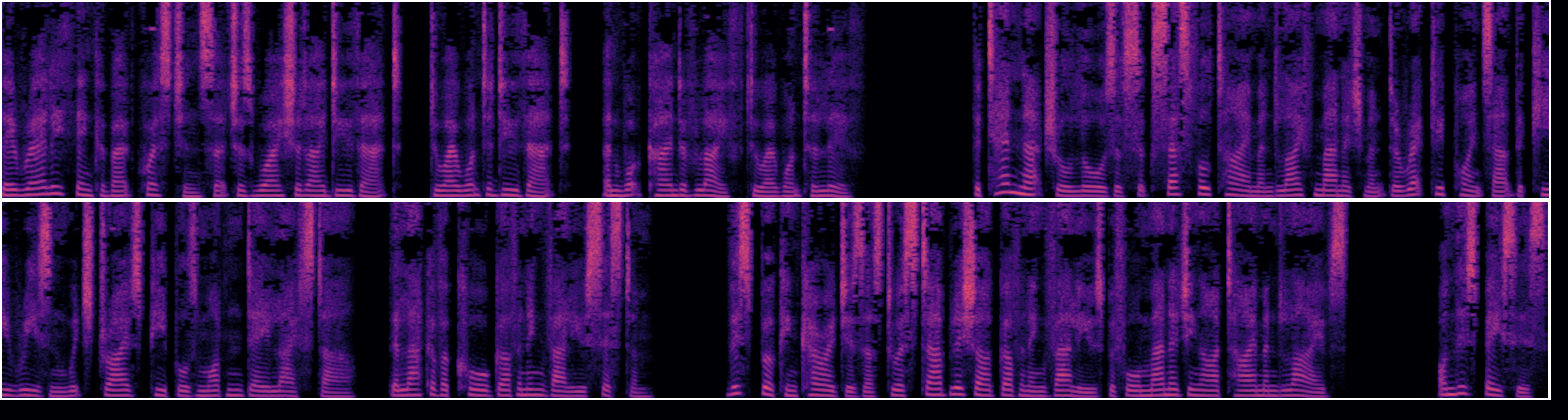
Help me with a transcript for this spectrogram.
They rarely think about questions such as why should I do that, do I want to do that, and what kind of life do I want to live? The 10 Natural Laws of Successful Time and Life Management directly points out the key reason which drives people's modern day lifestyle the lack of a core governing value system. This book encourages us to establish our governing values before managing our time and lives. On this basis,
